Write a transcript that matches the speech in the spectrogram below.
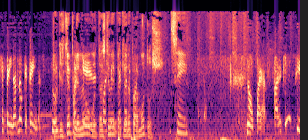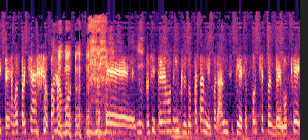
que tengas lo que tengas. Porque es que el problema de Bogotá es que no hay parqueaderos para motos. Sí. No, para parking sí tenemos parqueadero para motos. eh, nosotros sí tenemos incluso para, también para bicicletas porque pues vemos que,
